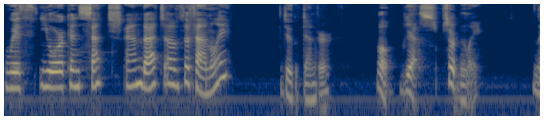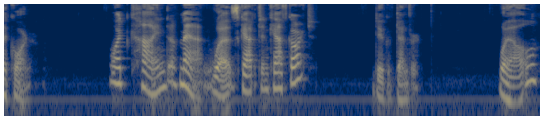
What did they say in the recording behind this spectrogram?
With your consent and that of the family? Duke of Denver. Oh, yes, certainly. The Coroner. What kind of man was Captain Cathcart? Duke of Denver. Well,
